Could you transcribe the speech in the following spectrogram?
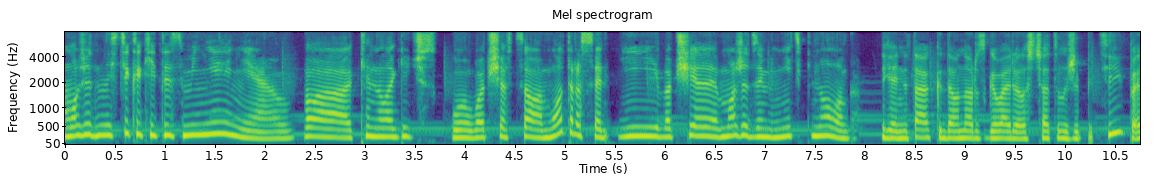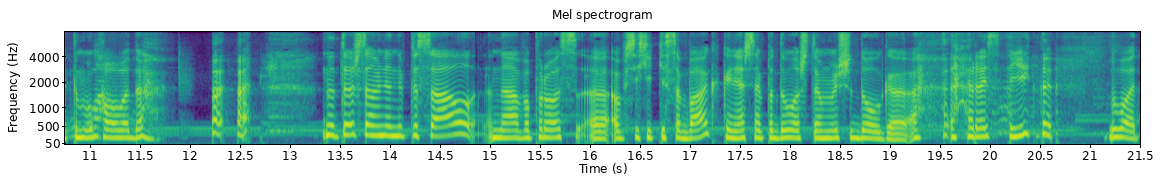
может внести какие-то изменения в кинологическую вообще в целом отрасль и вообще может заменить кинолога? Я не так давно разговаривала с чатом GPT по этому Вау. поводу. Ну, то, что он мне написал на вопрос э, о психике собак, конечно, я подумала, что ему еще долго расти. Вот.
